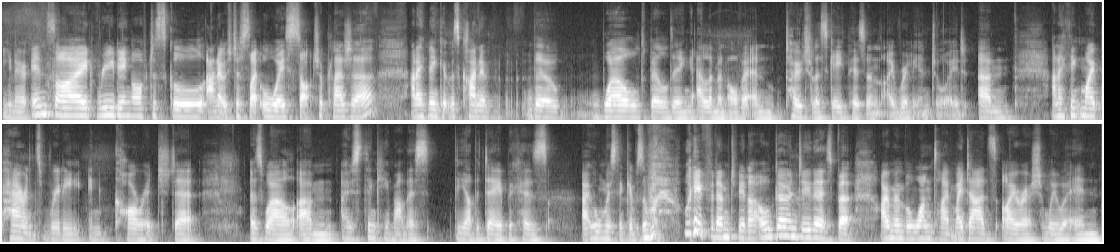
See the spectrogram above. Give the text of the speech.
you know, inside reading after school, and it was just like always such a pleasure. And I think it was kind of the world building element of it and total escapism that I really enjoyed. Um, and I think my parents really encouraged it as well. Um, I was thinking about this the other day because I almost think it was a way for them to be like, oh, go and do this. But I remember one time my dad's Irish and we were in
